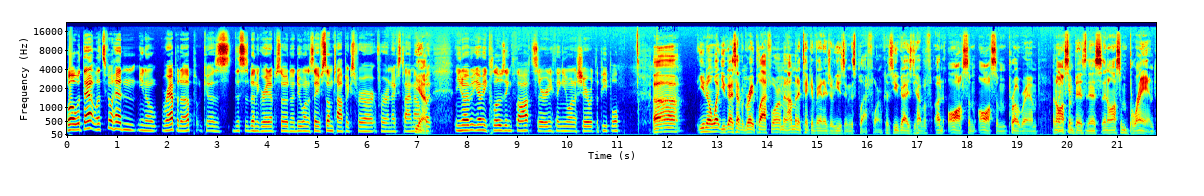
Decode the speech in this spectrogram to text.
well, with that, let's go ahead and you know wrap it up because this has been a great episode, and I do want to save some topics for our for our next time out. Yeah. But you know, have you have any closing thoughts or anything you want to share with the people? Uh, you know what? You guys have a great platform, and I'm going to take advantage of using this platform because you guys do have a, an awesome, awesome program, an awesome business, an awesome brand,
